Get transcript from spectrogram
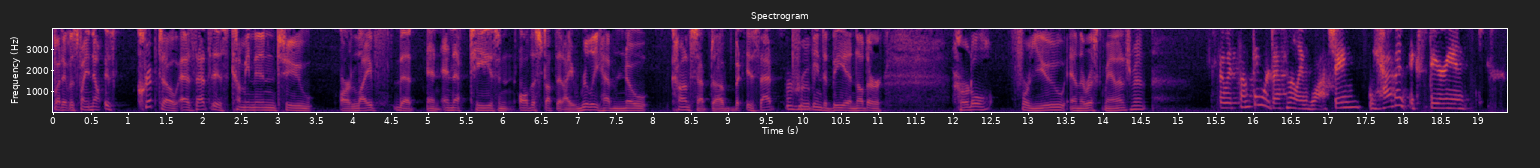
But it was funny. Now, is crypto as that is coming into our life that and NFTs and all this stuff that I really have no concept of, but is that mm-hmm. proving to be another hurdle for you and the risk management? So it's something we're definitely watching. We haven't experienced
